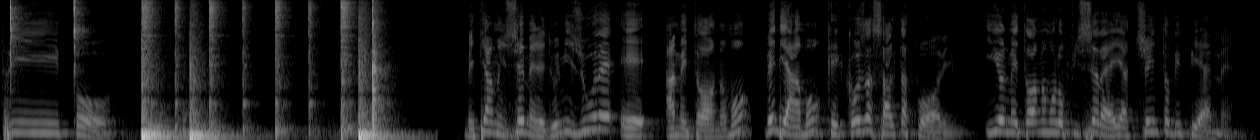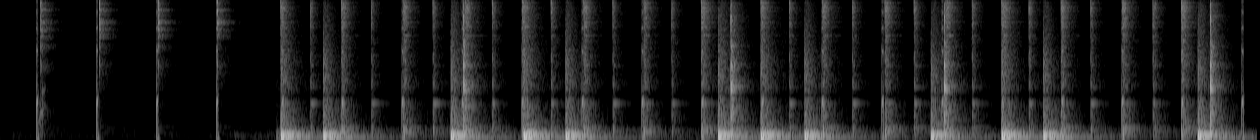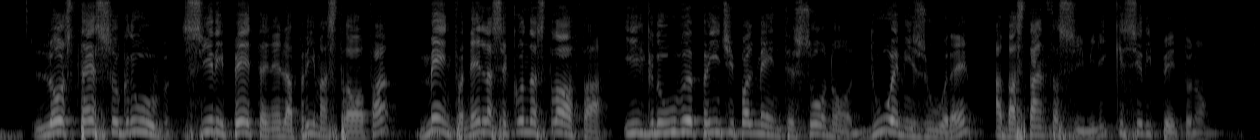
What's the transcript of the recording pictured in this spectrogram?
3, 4, Mettiamo insieme le due misure e a metronomo vediamo che cosa salta fuori. Io il metronomo lo fisserei a 100 bpm. Stesso groove si ripete nella prima strofa mentre nella seconda strofa il groove principalmente sono due misure abbastanza simili che si ripetono.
